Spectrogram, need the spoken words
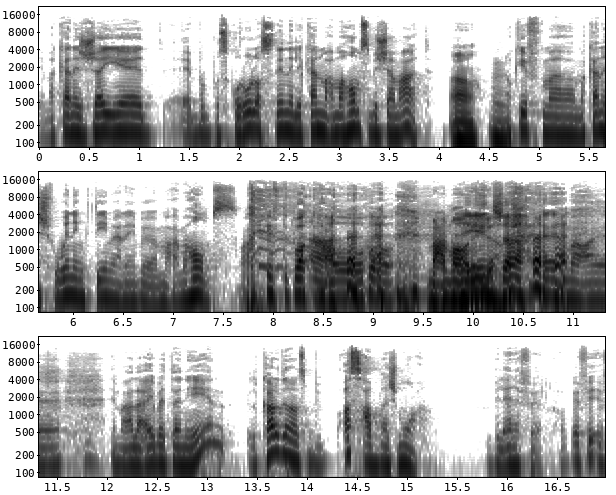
ما كانش جيد آه، بذكروا له السنين اللي كان مع ماهومس بالجامعات. آه. إنه كيف ما ما كانش في winning team يعني مع ماهومس. كيف تتوقعوا مع موري ينجح مع مع لعيبة تانيين؟ ال Cardinals باصعب مجموعة بال NFL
